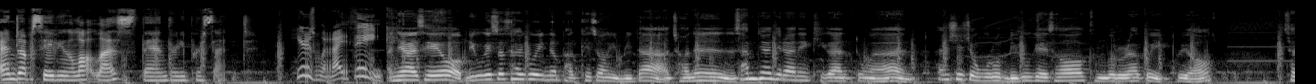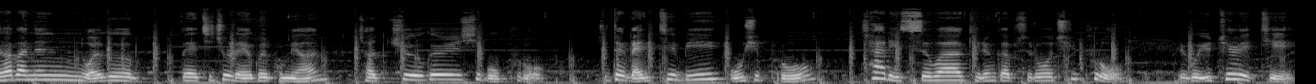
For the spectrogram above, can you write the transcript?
end up saving a lot less than 30%. Here's what I think. 안녕하세요. 미국에서 살고 있는 박혜정입니다. 저는 3년이라는 기간 동안 한시적으로 미국에서 근무를 하고 있고요. 제가 받는 월급의 지출 내역을 보면 저축을 15%, 주택 렌트비 50%, 차 리스와 기름값으로 7%, 그리고 유틸리티,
